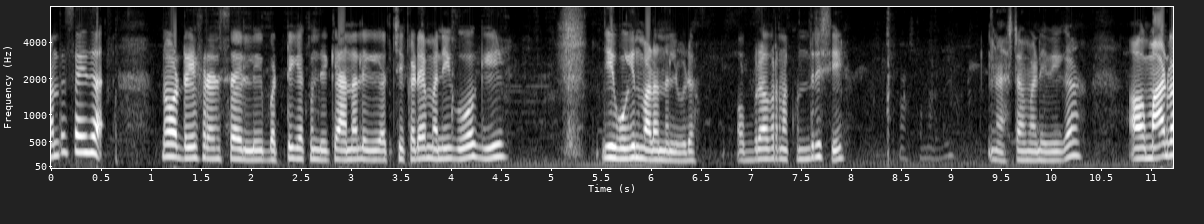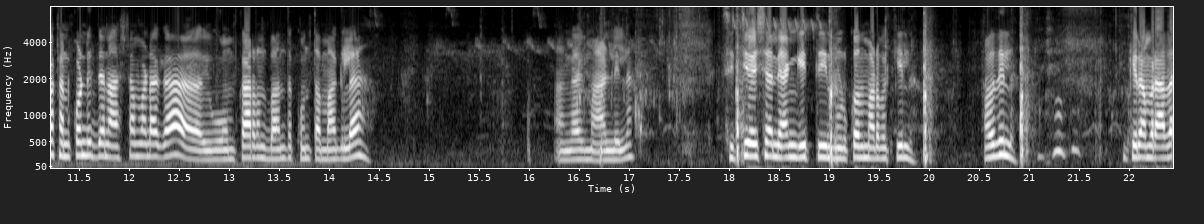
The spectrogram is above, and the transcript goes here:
ಒಂದು ಸೈಜ. ನೋಡ್ರಿ ಫ್ರೆಂಡ್ಸ್ ಇಲ್ಲಿ ಬಟ್ಟಿಗೆ ಕುಂದಿ ಕ್ಯಾನಲಿಗೆ ಹಚ್ಚಿ ಕಡೆ ಮನೆಗೆ ಹೋಗಿ ಈಗ ಹೋಗಿದ್ದು ಮಾಡೋಣಲ್ಲಿ ಬಿಡು. ಒಬ್ರೊಬ್ರನ್ನ ಕುಂದ್ರಿಸಿ. ನಾಷ್ಟ ಮಾಡೀವಿ ಈಗ. ಅವಾಗ ಮಾಡ್ಬೇಕು ಅನ್ಕೊಂಡಿದ್ದೆ ನಾಷ್ಟ ಮಾಡಾಗ ಓಂಕಾರ ಒಂದು ಬಂದು ಕುಂತ ಮಗ್ಲ. ಹಂಗಾಗಿ ಮಾಡಲಿಲ್ಲ. ಸಿಚುವೇಶನ್ ಹೆಂಗಿತ್ತು ನೋಡ್ಕೊಂಡು ಮಾಡ್ಬೇಕಿಲ್ಲ. ಹೌದಿಲ್ಲ? ಕಿರಮ್ ರಾಧ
